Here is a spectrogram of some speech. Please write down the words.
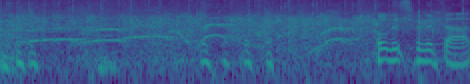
Pull this from the top.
